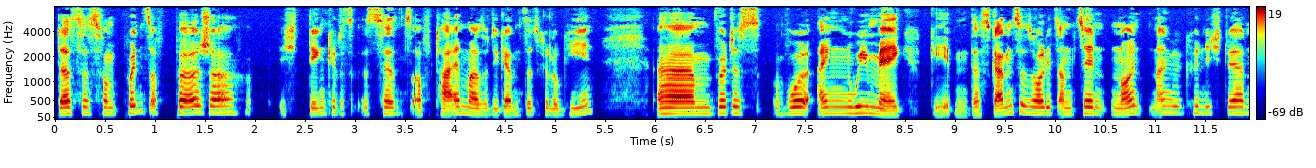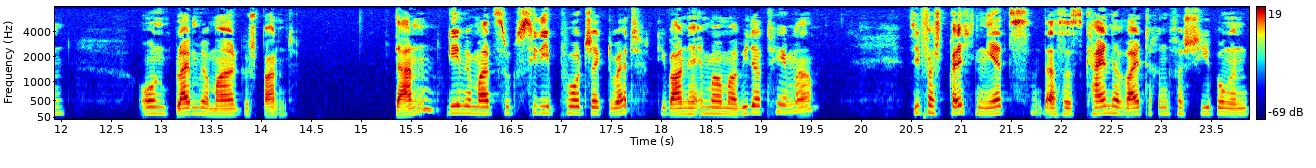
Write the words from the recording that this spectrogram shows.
dass es von Prince of Persia, ich denke, das Sense of Time, also die ganze Trilogie, ähm, wird es wohl ein Remake geben. Das Ganze soll jetzt am 10.9. angekündigt werden und bleiben wir mal gespannt. Dann gehen wir mal zu CD Projekt Red. Die waren ja immer mal wieder Thema. Sie versprechen jetzt, dass es keine weiteren Verschiebungen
